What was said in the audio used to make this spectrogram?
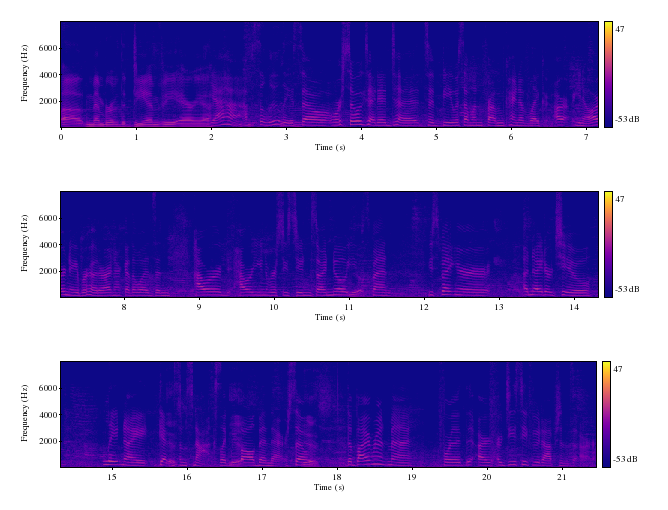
uh, member of the DMV area? Yeah, absolutely. So we're so excited to, to be with someone from kind of like our you know our neighborhood or our neck of the woods and Howard Howard University student. So I know you Yeah. spent you spent your a night or two late night getting Yes. some snacks. Like we've Yes. all been there. So Yes. the buy rent met for the, our, our DC food options are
